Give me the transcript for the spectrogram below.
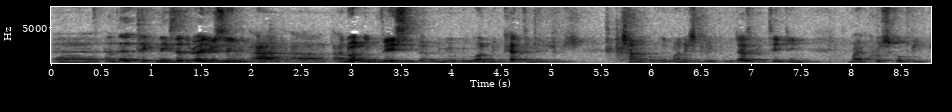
Uh, and the techniques that we are using are, are, are not invasive. I mean, we, we won't be cutting a huge chunk of the manuscript. We'll just be taking microscopic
